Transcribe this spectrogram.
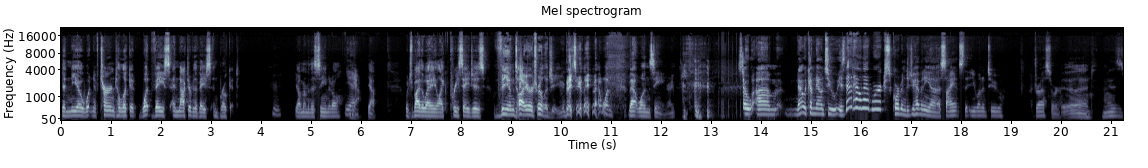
then neo wouldn't have turned to look at what vase and knocked over the vase and broke it Hmm. y'all remember this scene at all Yeah. Yeah. which by the way like presages the entire trilogy basically that one that one scene right so um now we come down to is that how that works corbin did you have any uh science that you wanted to address or Uh, there's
